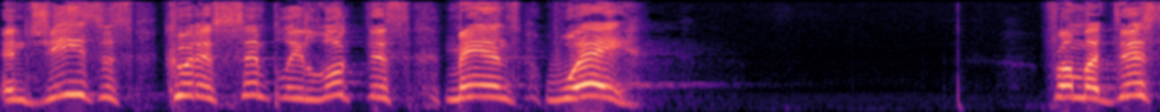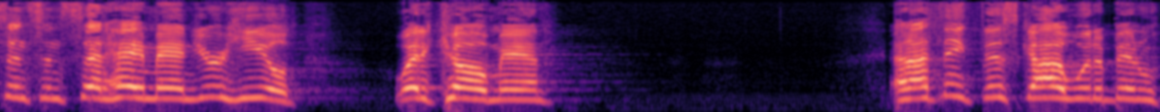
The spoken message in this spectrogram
And Jesus could have simply looked this man's way from a distance and said, Hey man, you're healed. Way to go, man. And I think this guy would have been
